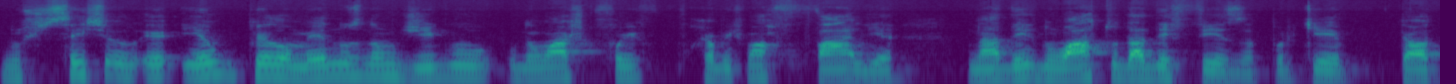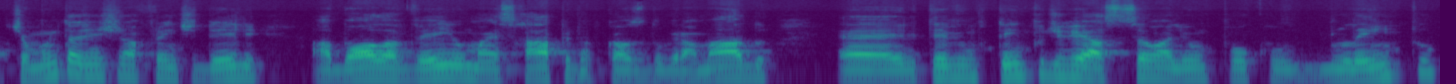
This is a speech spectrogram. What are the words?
Não sei se eu, eu, pelo menos não digo, não acho que foi realmente uma falha na, no ato da defesa, porque tinha muita gente na frente dele a bola veio mais rápida por causa do gramado. É, ele teve um tempo de reação ali um pouco lento,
